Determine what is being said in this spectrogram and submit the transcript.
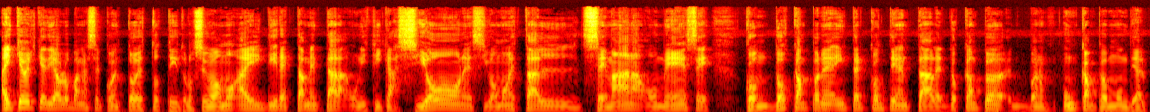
Hay que ver qué diablos van a hacer con todos estos títulos. Si vamos a ir directamente a las unificaciones, si vamos a estar semanas o meses con dos campeones intercontinentales, dos campeones, bueno, un campeón mundial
